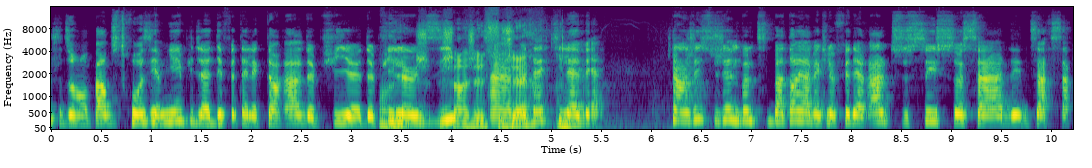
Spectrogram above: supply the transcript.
Je veux dire, on parle du troisième lien puis de la défaite électorale depuis euh, depuis lundi. Changer le euh, sujet. Peut-être qu'il avait changé le sujet, une bonne petite bataille avec le fédéral. Tu sais, ça, ça, ça, ça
